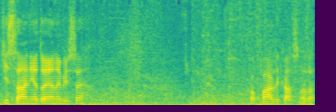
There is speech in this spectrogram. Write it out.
2 saniye dayanabilse kopardık aslında da.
